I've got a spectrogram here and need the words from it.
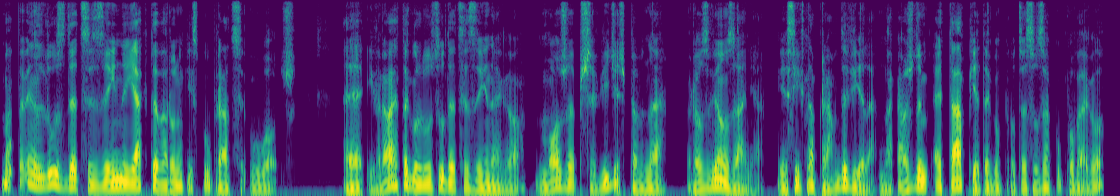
ma pewien luz decyzyjny, jak te warunki współpracy ułoży. E, I w ramach tego luzu decyzyjnego może przewidzieć pewne rozwiązania. Jest ich naprawdę wiele. Na każdym etapie tego procesu zakupowego,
